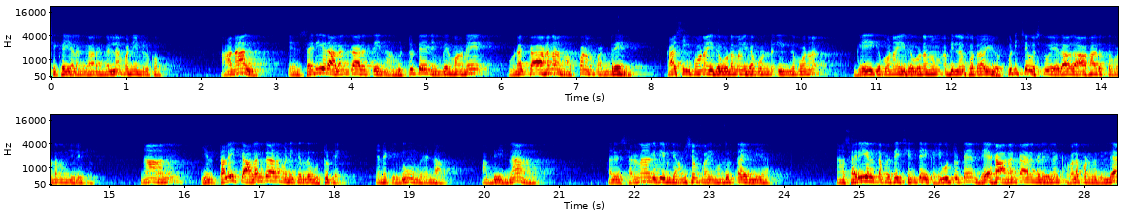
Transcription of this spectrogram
சிகை அலங்காரங்கள்லாம் பண்ணிட்டு இருக்கோம். ஆனால் என் சரீர அலங்காரத்தை நான் விட்டுட்டேன் எம்பெருமானே உனக்காக நான் அர்ப்பணம் பண்ணுறேன் காசிக்கு போனால் இதை உடனும் இதை போன்ற இங்கே போனால் கைக்கு போனால் இதை உடனும் அப்படிலாம் சொல்கிறாள் பிடிச்ச வஸ்து ஏதாவது ஆகாரத்தை உடனும் சொல்லிட்டு. நான் என் தலைக்கு அலங்காரம் பண்ணிக்கிறத விட்டுட்டேன். எனக்கு எதுவும் வேண்டாம். அப்படின்னா அதில் சரணாகதியினுடைய அம்சம் பதி வந்துட்டா இல்லையா? நான் சரீரத்தை பற்றி சிந்தையை கைவிட்டுட்டேன். தேக அலங்காரங்களை எல்லாம் கவலைப்படுறதில்லை.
